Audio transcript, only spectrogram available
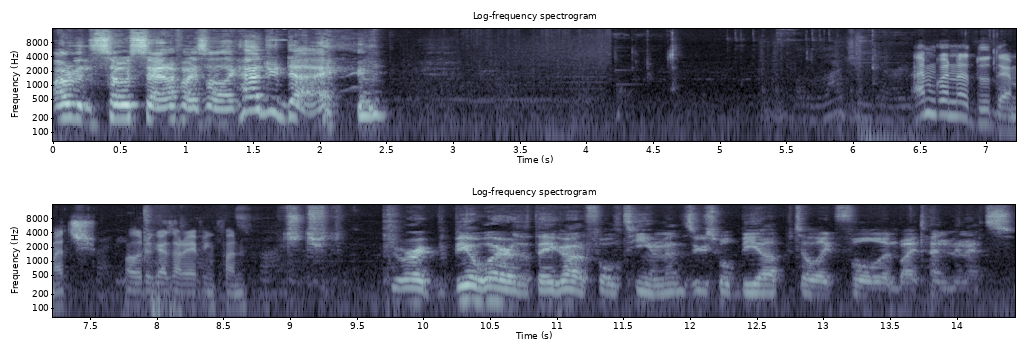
I would have been so sad if I saw like, how'd you die? I'm gonna do damage while you guys are having fun. Right, be aware that they got a full team. And Zeus will be up to like full in by ten minutes.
